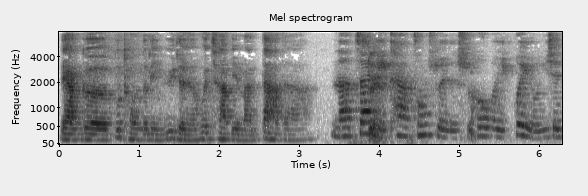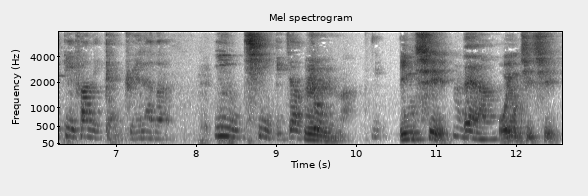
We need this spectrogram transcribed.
两个不同的领域的人会差别蛮大的啊。那在你看风水的时候，会会有一些地方你感觉那个阴气比较重吗？阴气？对啊，我用机器。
